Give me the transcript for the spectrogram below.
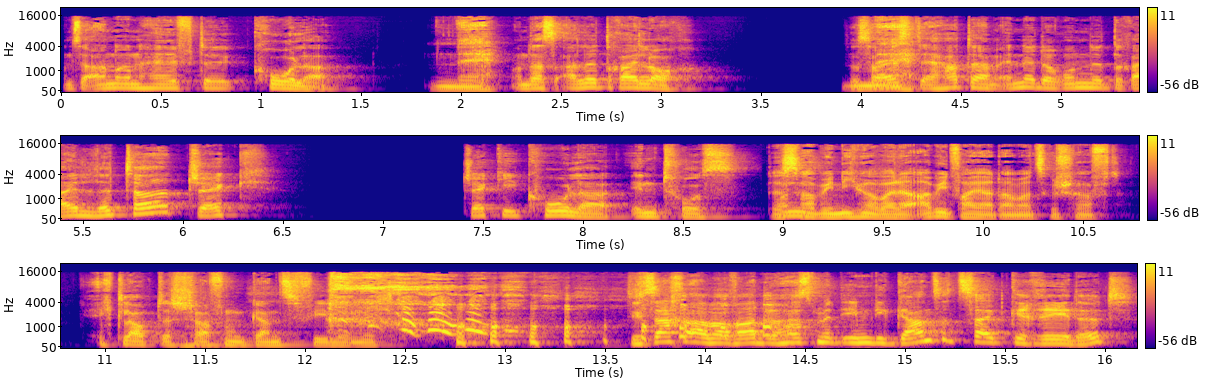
und zur anderen Hälfte Cola. Nee. Und das alle drei Loch. Das Nee. heißt, er hatte am Ende der Runde drei Liter Jack, Jackie Cola Intus. Das Und habe ich nicht mal bei der Abi-Feier damals geschafft. Ich glaube, das schaffen ganz viele nicht. die Sache aber war, du hast mit ihm die ganze Zeit geredet.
